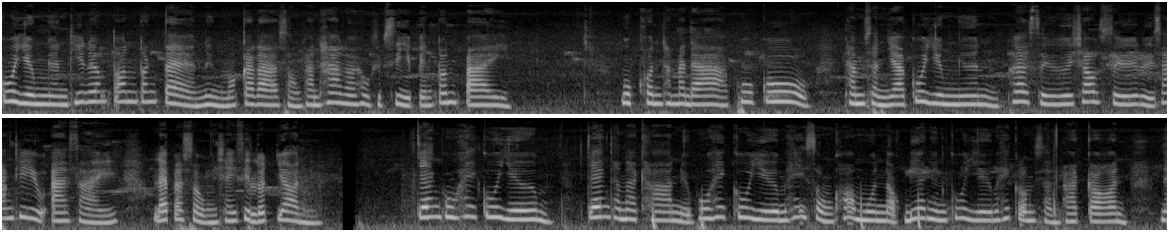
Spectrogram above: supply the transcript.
กู้ยืมเงินที่เริ่มต้นตั้งแต่ 1 มกราคม 2564 เป็นต้นไป บุคคลธรรมดา ผู้กู้ทำสัญญากู้ยืมเงิน เพื่อซื้อเช่าซื้อหรือสร้างที่อยู่อาศัย และประสงค์ใช้สิทธิ์ลดหย่อน แจ้งผู้ให้กู้ยืม แจ้งธนาคารหรือผู้ให้กู้ยืม ให้ส่งข้อมูลดอกเบี้ยเงินกู้ยืม ให้กรมสรรพากร ใน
